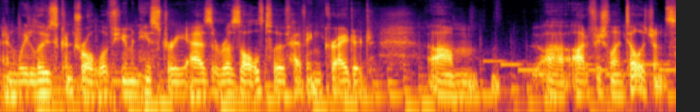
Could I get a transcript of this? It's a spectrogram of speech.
and we lose control of human history as a result of having created um, uh, artificial intelligence.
